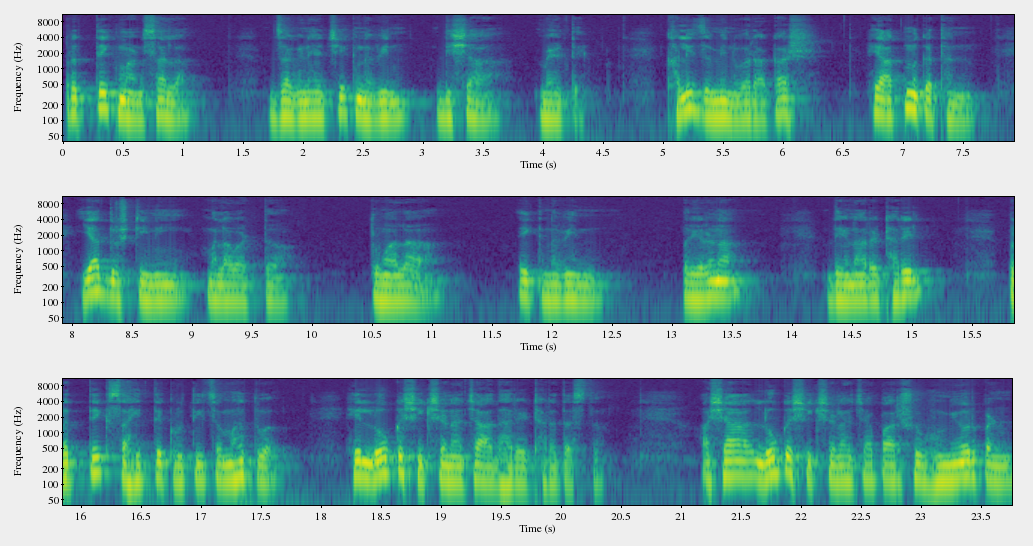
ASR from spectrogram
प्रत्येक माणसाला जगण्याची एक नवीन दिशा मिळते. खाली जमीनवर आकाश हे आत्मकथन या दृष्टीने मला वाटतं तुम्हाला एक नवीन प्रेरणा देणारं ठरेल. प्रत्येक साहित्यकृतीचं महत्त्व हे लोकशिक्षणाच्या आधारे ठरत असतं. अशा लोकशिक्षणाच्या पार्श्वभूमीवर पण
